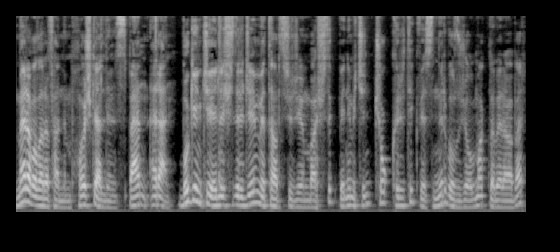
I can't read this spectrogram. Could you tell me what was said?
Merhabalar efendim, hoş geldiniz. Ben Eren. Bugünkü eleştireceğim ve tartışacağım başlık benim için çok kritik ve sinir bozucu olmakla beraber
